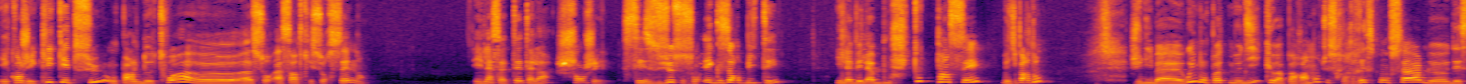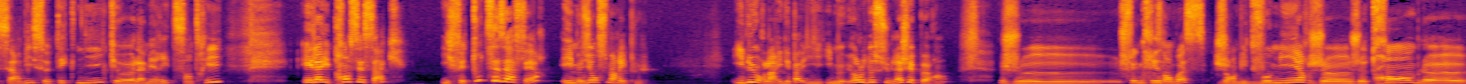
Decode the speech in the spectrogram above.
Et quand j'ai cliqué dessus, on parle de toi à, à Saint-Try-sur-Seine. Et là, sa tête, elle a changé. Ses yeux se sont exorbités. Il avait la bouche toute pincée. Mais dit pardon Je lui dis bah oui, mon pote me dit que apparemment tu seras responsable des services techniques à la mairie de Saint-Try. Et là, il prend ses sacs, il fait toutes ses affaires et il me dit on se marie plus. Il hurle, hein, il, est pas, il, me hurle dessus. Là, j'ai peur. Hein. Je, je, fais une crise d'angoisse. J'ai envie de vomir, je, je tremble. Euh,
